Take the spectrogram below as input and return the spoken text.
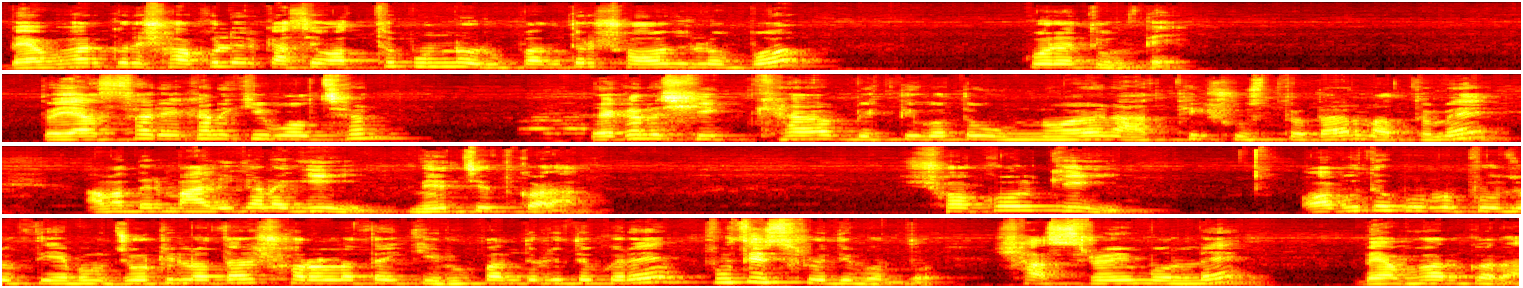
ব্যবহার করে সকলের কাছে অর্থপূর্ণ রূপান্তর সহজলভ্য করে তুলতে। তো ইয়াস স্যার, এখানে কি বলছেন? এখানে শিক্ষা, ব্যক্তিগত উন্নয়ন, আর্থিক সুস্থতার মাধ্যমে আমাদের মালিকানা কি? নিশ্চিত করা। সকল কি? অভূতপূর্ব প্রযুক্তি এবং জটিলতার সরলতায় কি রূপান্তরিত করে প্রতিশ্রুতিবদ্ধ, সাশ্রয়ী মূল্যে ব্যবহার করা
